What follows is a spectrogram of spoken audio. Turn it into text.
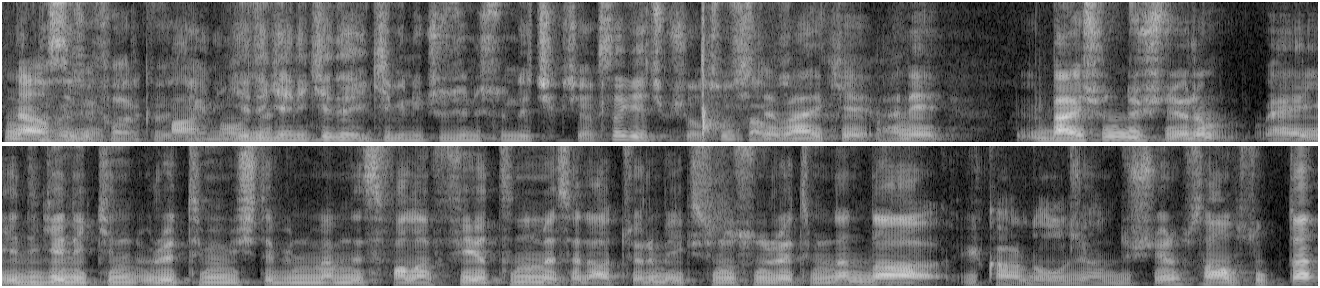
Ne nasıl bir yapacak? farkı? Fark yani olacak. 7 Gen 2 de 2300'ün üstünde çıkacaksa geçmiş olsun İşte Samsung. belki hani ben şunu düşünüyorum. e, 7 Gen 2'nin üretimi işte bilmem nesi falan fiyatını mesela atıyorum Exynos'un üretiminden daha yukarıda olacağını düşünüyorum. Samsung'da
